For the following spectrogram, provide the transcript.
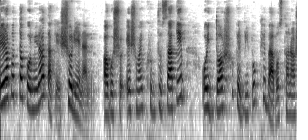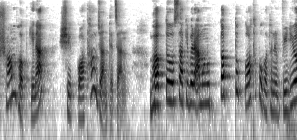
নিরাপত্তা কর্মীরা তাকে সরিয়ে নেন। অবশ্য এ সময় ক্ষুব্ধ সাকিব ওই দর্শকের বিপক্ষে ব্যবস্থা নেওয়া সম্ভব কিনা সে কথাও জানতে চান। ভক্ত ও সাকিবের এমন উত্তপ্ত কথোপকথনের ভিডিও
